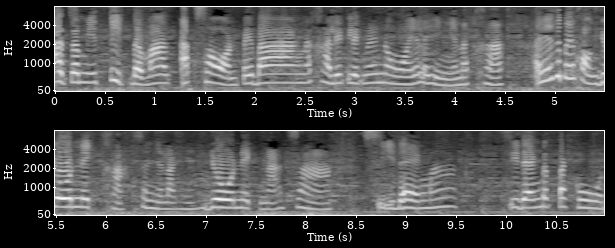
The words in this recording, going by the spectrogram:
อาจจะมีติดแบบว่าอักษรไปบ้างนะคะ เล็กๆ น้อยๆอะไรอย่างเงี้ยนะคะ อันนี้จะเป็นของโยเนกค่ะ สัญลักษณ์โยเนกนะจ๊ะสีแดงมาก สีแดงแบบตะโกน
